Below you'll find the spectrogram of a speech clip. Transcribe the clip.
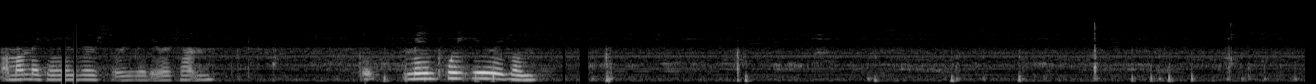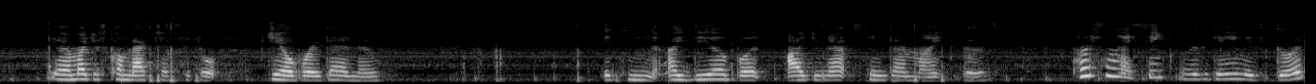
I might make an anniversary video or something. But the main point here is um Yeah, I might just come back to jailbreak, I don't know. It's an idea, but I do not think I might because personally I think this game is good,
